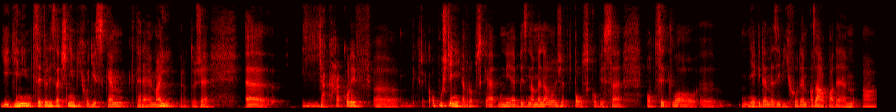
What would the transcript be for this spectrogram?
jediným civilizačním východiskem, které mají, protože eh, jakákoliv eh, bych řekl, opuštění Evropské unie by znamenalo, že Polsko by se ocitlo eh, někde mezi východem a západem a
